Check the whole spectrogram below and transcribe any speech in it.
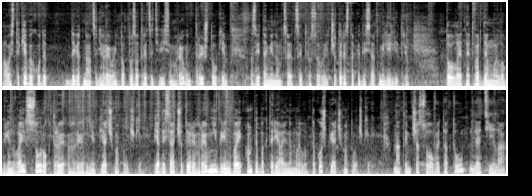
А ось таке виходить 19 гривень, тобто за 38 гривень 3 штуки з вітаміном С цитрусовий 450 мл. Туалетне тверде мило Greenway 43 гривні, 5 шматочків. 54 гривні Greenway антибактеріальне мило, також 5 шматочків. На тимчасове тату для тіла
